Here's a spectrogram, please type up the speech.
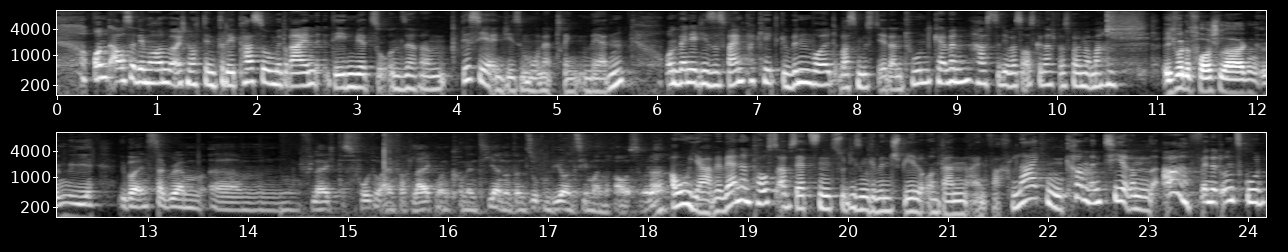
Und außerdem hauen wir euch noch den Trepasso mit rein, den wir zu unserem Dessert in diesem Monat trinken werden. Und wenn ihr dieses Weinpaket gewinnen wollt, was müsst ihr dann tun? Kevin, hast du dir was ausgedacht? Was wollen wir machen? Ich würde vorschlagen, irgendwie über Instagram ähm, vielleicht das Foto einfach liken und kommentieren und dann suchen wir uns jemanden raus, oder? Oh ja, wir werden einen Post absetzen zu diesem Gewinnspiel und dann einfach liken, kommentieren. Ah, findet uns gut,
